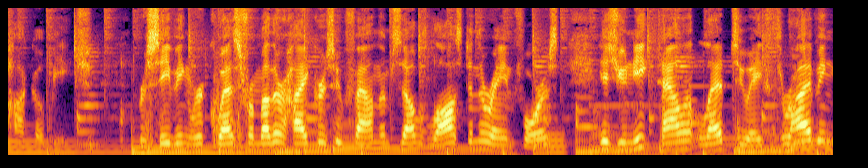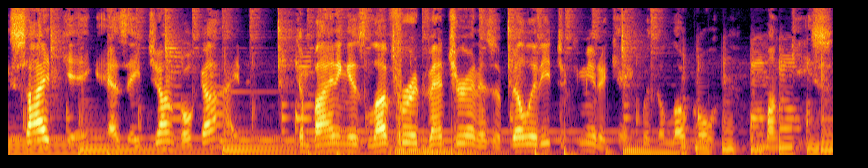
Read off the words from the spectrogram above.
of Jaco Beach receiving requests from other hikers who found themselves lost in the rainforest. His unique talent led to a thriving side gig as a jungle guide, combining his love for adventure and his ability to communicate with the local monkeys.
